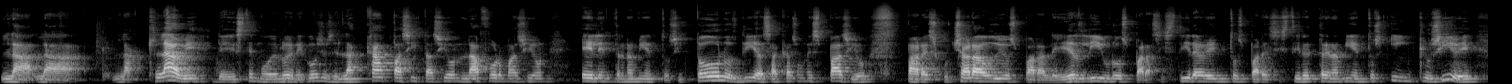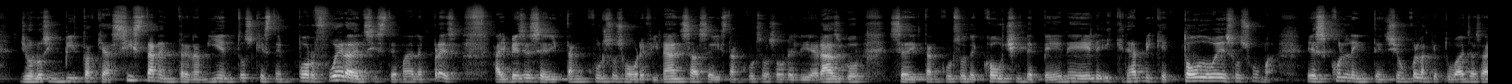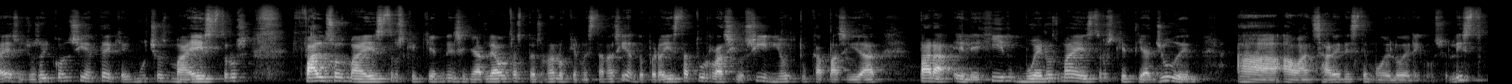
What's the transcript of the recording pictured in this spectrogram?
la, la, la, clave de este modelo de negocios es la capacitación, la formación, el entrenamiento. Si todos los días sacas un espacio para escuchar audios, para leer libros, para asistir a eventos, para asistir a entrenamientos, inclusive yo los invito a que asistan a entrenamientos que estén por fuera del sistema de la empresa. Hay veces se dictan cursos sobre finanzas, se dictan cursos sobre liderazgo, se dictan cursos de coaching, de PNL y créanme que todo eso suma. Es con la intención con la que tú vayas a eso. Yo soy consciente de que hay muchos maestros falsos maestros que quieren enseñarle a otras personas lo que no están haciendo, pero ahí está tu raciocinio y tu capacidad para elegir buenos maestros que te ayuden a avanzar en este modelo de negocio. Listo.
